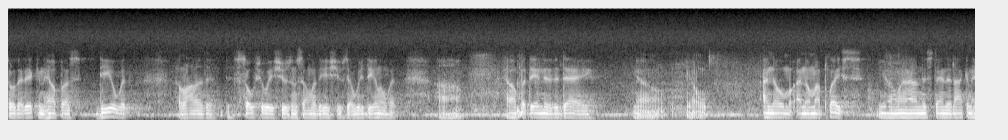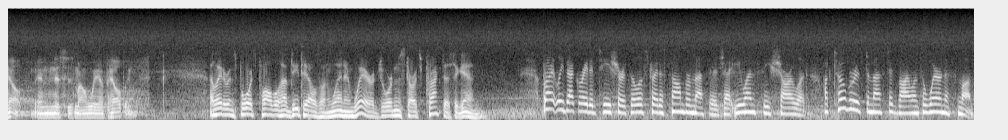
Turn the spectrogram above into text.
so that it can help us deal with a lot of the, social issues and some of the issues that we're dealing with. Uh, uh, but at the end of the day, you know, you know, I know I know my place, you know, and I understand that I can help, and this is my way of helping. And later in sports, Paul will have details on when and where Jordan starts practice again. Brightly decorated T-shirts illustrate a somber message at UNC Charlotte. October is Domestic Violence Awareness Month.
